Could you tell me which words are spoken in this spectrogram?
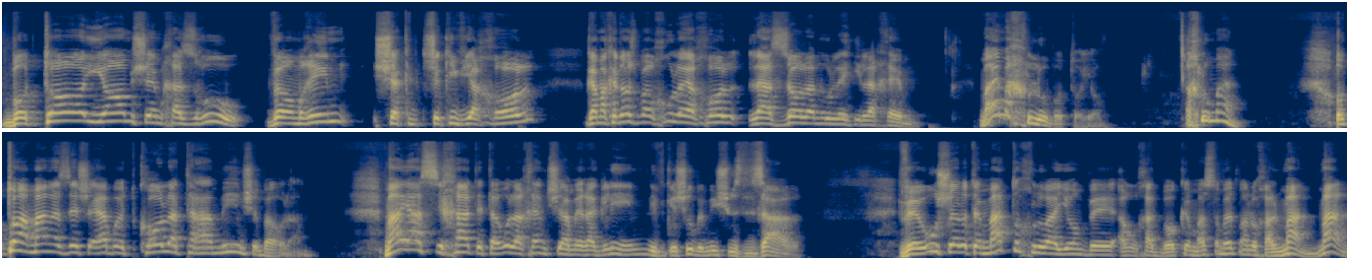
באותו יום שהם חזרו ואומרים ש, שכביכול גם הקדוש ברוך הוא לא יכול לעזור לנו להילחם. מה הם אכלו באותו יום? אכלו מן. אותו המן הזה שהיה בו את כל הטעמים שבעולם. מה היה השיחה, תתארו לכם, כשהמרגלים נפגשו במישהו זר, והוא שואל אותם, מה תאכלו היום בארוחת בוקר? מה זאת אומרת מה נאכל? מן, מן,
